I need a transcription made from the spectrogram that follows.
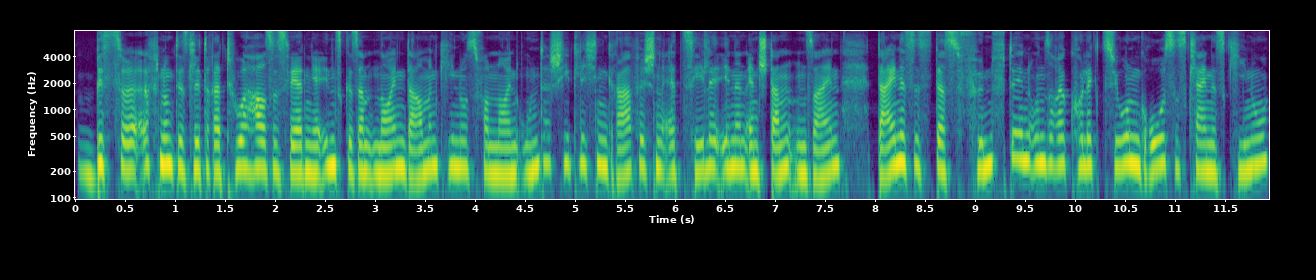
Bis zur Eröffnung des Literaturhauses werden ja insgesamt neun Daumenkinos von neun unterschiedlichen grafischen ErzählerInnen entstanden sein. Deines ist das fünfte in unserer Kollektion, großes, kleines Kino.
